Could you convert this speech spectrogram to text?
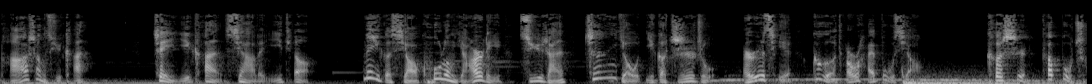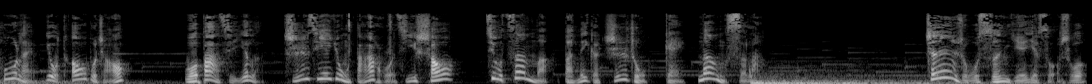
爬上去看，这一看吓了一跳，那个小窟窿眼里居然真有一个蜘蛛，而且个头还不小。可是他不出来，又掏不着，我爸急了，直接用打火机烧，就这么把那个蜘蛛给弄死了。真如孙爷爷所说，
